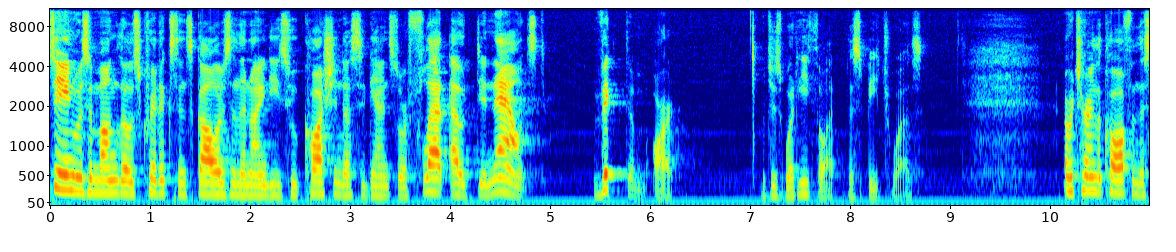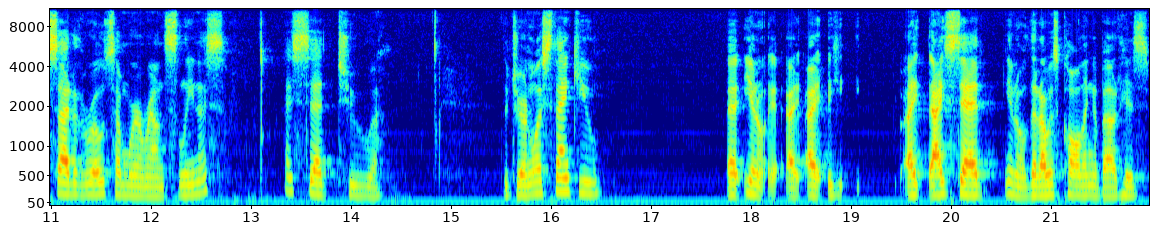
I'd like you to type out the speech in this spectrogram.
Dean was among those critics and scholars in the 90s who cautioned us against or flat out denounced victim art, which is what he thought the speech was. I returned the call from the side of the road somewhere around Salinas. I said to uh, the journalist, thank you. Uh, you know, I, I, I, I said, you know, that I was calling about his,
